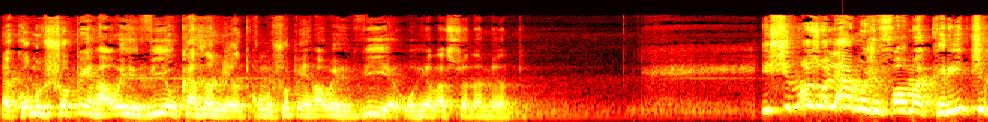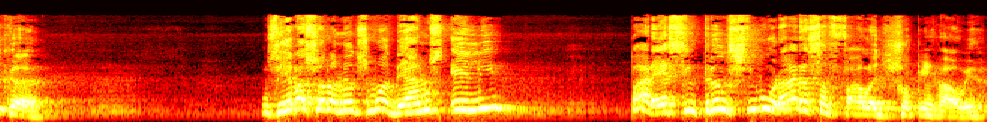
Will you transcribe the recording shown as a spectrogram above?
É como Schopenhauer via o casamento, como Schopenhauer via o relacionamento. E se nós olharmos de forma crítica, os relacionamentos modernos, ele parecem transfigurar essa fala de Schopenhauer.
